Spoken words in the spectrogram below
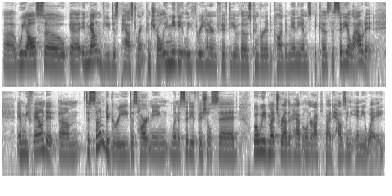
Uh, we also, uh, in Mountain View, just passed rent control. Immediately, 350 of those converted to condominiums because the city allowed it. And we found it um, to some degree disheartening when a city official said, well, we'd much rather have owner occupied housing anyway.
